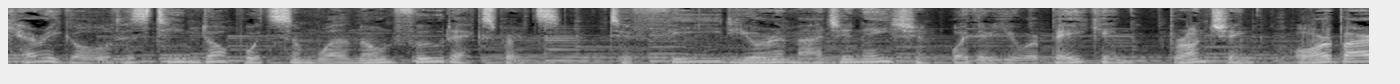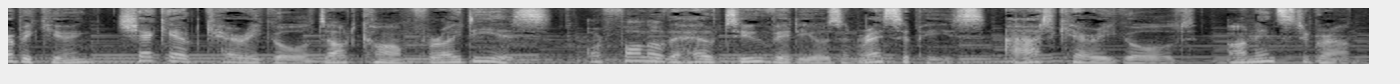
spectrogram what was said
Kerrygold has teamed up with some well known food experts to feed your imagination. Whether you are baking, brunching, or barbecuing, check out kerrygold.com for ideas or follow the how to videos and recipes at Kerrygold on Instagram.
